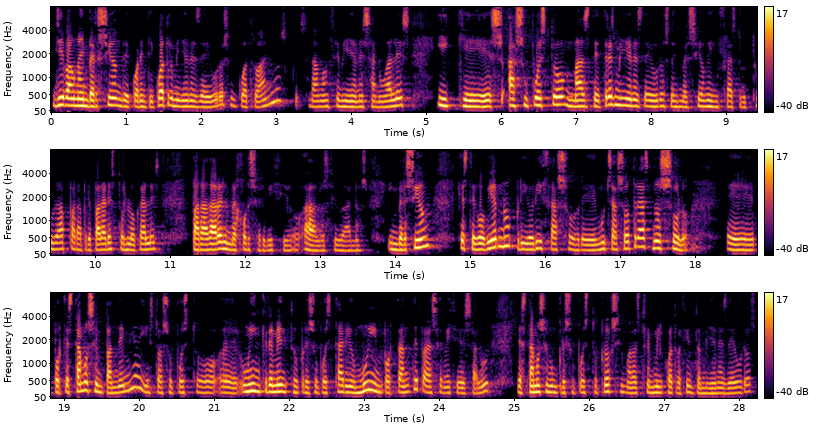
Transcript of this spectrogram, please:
lleva una inversión de 44 millones de euros en cuatro años, que serán 11 millones anuales, y que ha supuesto más de 3 millones de euros de inversión en infraestructura para preparar estos locales para dar el mejor servicio a los ciudadanos. Inversión que este gobierno prioriza sobre muchas otras, no solo eh, porque estamos en pandemia y esto ha supuesto eh, un incremento presupuestario muy importante para el servicio de salud. Ya estamos en un presupuesto próximo a los 3.400 millones de euros.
